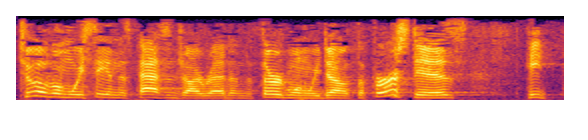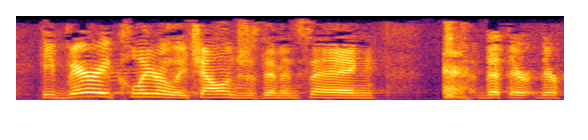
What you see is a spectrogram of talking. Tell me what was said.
Two of them we see in this passage I read, and the third one we don't. The first is he, he very clearly challenges them in saying that they're, they're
